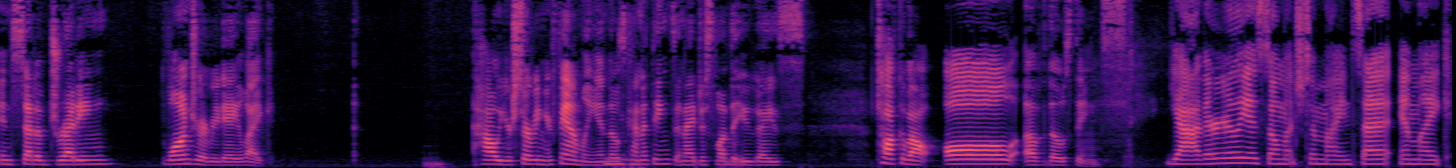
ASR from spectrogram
instead of dreading laundry every day like how you're serving your family and those Mm-hmm. kind of things and i just love that you guys talk about all of those things Yeah, there really is so much to mindset and like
